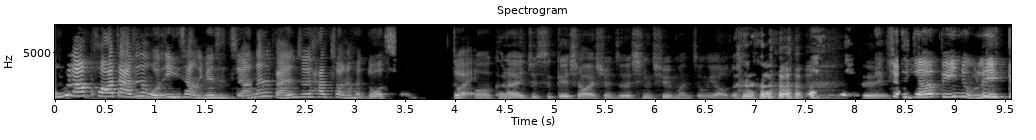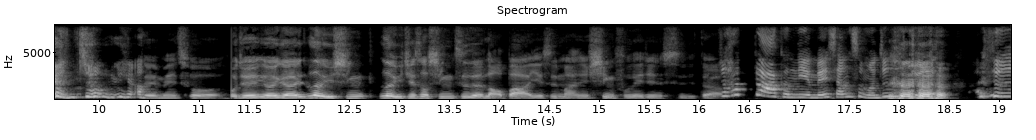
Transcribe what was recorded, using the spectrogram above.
我不能要夸大，真的我的印象里面是嗯这样，但是反正就是他赚了很多钱，对，哦，看来就是给小孩选择兴趣也蛮重要的。对选择比努力更重要。对，没错，我觉得有一个乐于心乐于接受薪资的老爸也是蛮幸福的一件事，对啊。爸可能也没想什么，就是觉得 就是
